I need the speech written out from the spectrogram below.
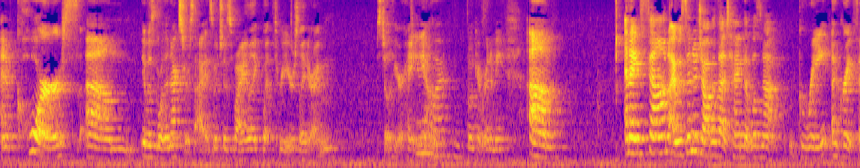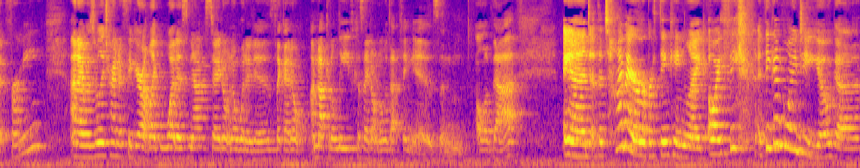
And of course, um, it was more than exercise, which is why, like, what three years later, I'm still here hanging You out. are. Don't get rid of me. Um, and I found I was in a job at that time that was not great, a great fit for me. And I was really trying to figure out like what is next. I don't know what it is. Like I don't, I'm not going to leave because I don't know what that thing is and all of that. And at the time, I remember thinking like, oh, I think I think I'm going to yoga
